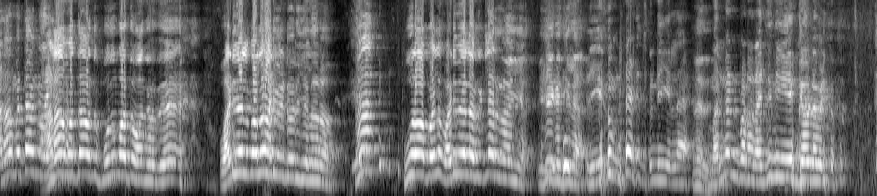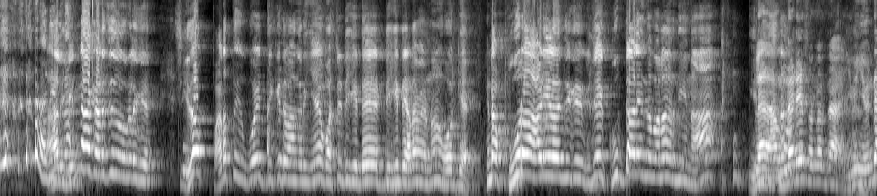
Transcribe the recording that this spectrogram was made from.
அனாமத்தா வந்து வந்து பொதுமாத்து வாங்குறது. வடிவேல் மேல அடி வாங்கிட்டு வரீங்க எல்லாரும்? பூரா பயில வடிவேல வீட்டுல இருக்கிறாங்க விஜய் கட்சியில. நீங்க முன்னாடி சொன்னீங்கல்ல மன்னன் படம் ரஜினி கவுண்டமணி என்ன கிடைச்சது உங்களுக்கு? ஏதோ படத்துக்கு போய் டிக்கெட் வாங்குறீங்க ஃபர்ஸ்ட் டிக்கெட்டு டிக்கெட் இடம் வேணும் ஓகே ஏன்னா பூரா ஆடியோ லான்ச்சுக்கு விஜய் கூப்பிட்டாலே இந்த மாதிரிலாம் இருந்தீங்கன்னா இல்ல நான் முன்னாடியே சொன்னதுதான். இவங்க வந்து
